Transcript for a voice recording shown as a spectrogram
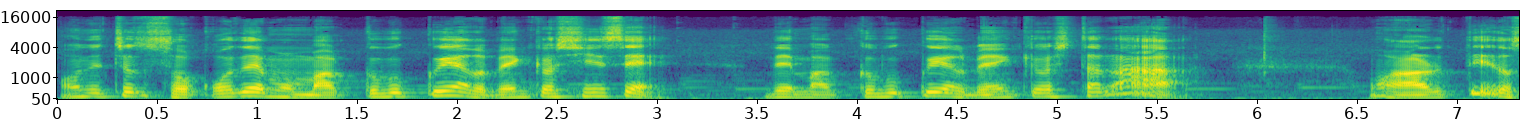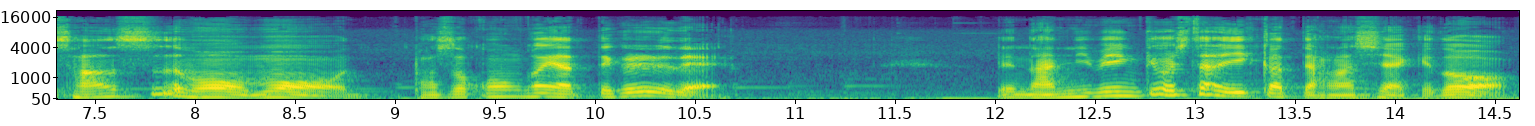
ほんで、ちょっとそこでもう MacBook Air の勉強申請。で、MacBook Air の勉強したら、もうある程度算数ももうパソコンがやってくれるで。で、何に勉強したらいいかって話やけど、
